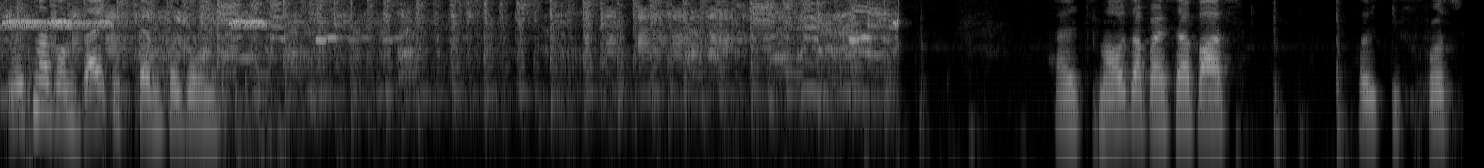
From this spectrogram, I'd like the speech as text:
Ich will mal so einen Seitenspam versuchen. Halt's Mauserbeißer war's. Halt die Frust.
